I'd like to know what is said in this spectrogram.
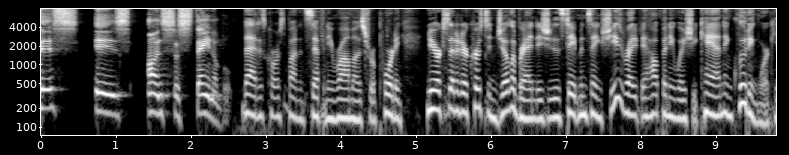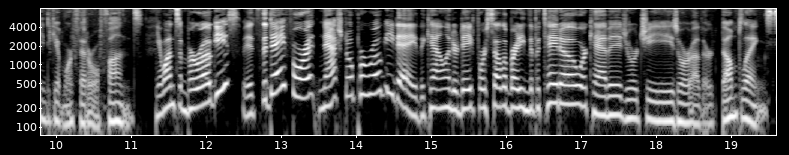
This is unsustainable. That is correspondent Stephanie Ramos reporting. New York Senator Kirsten Gillibrand issued a statement saying she's ready to help any way she can, including working to get more federal funds. You want some pierogies? It's the day for it. National Pierogi Day, the calendar date for celebrating the potato or cabbage or cheese or other dumplings.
